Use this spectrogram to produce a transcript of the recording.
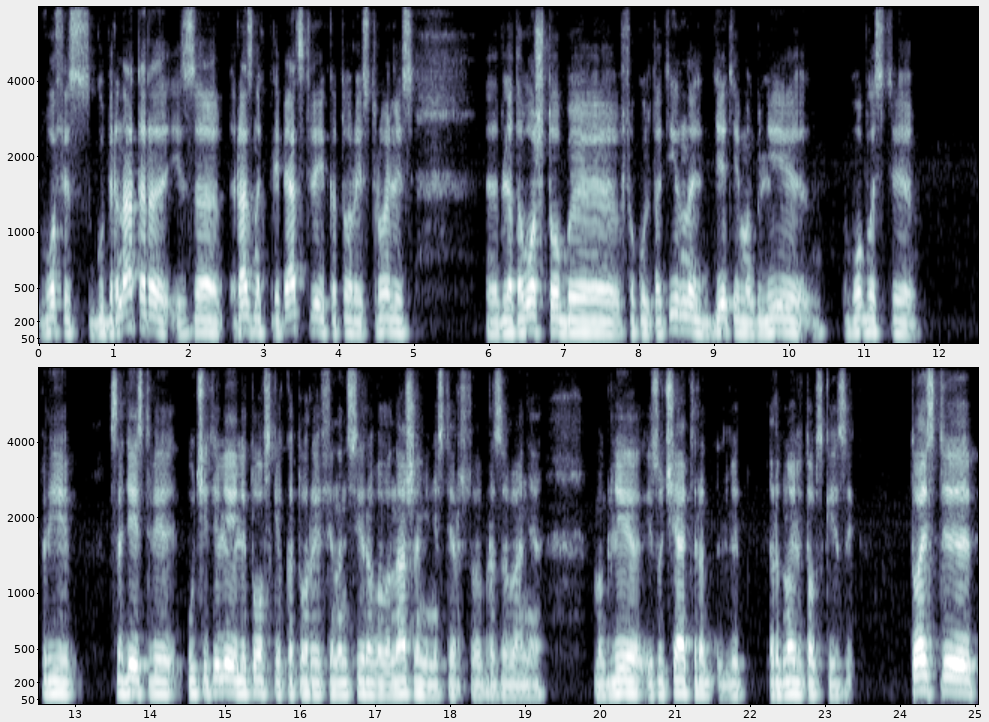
в офис губернатора из-за разных препятствий, которые строились э, для того, чтобы факультативно дети могли в области при содействии учителей литовских, которые финансировало наше Министерство образования, могли изучать родной литовский язык. То есть э,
